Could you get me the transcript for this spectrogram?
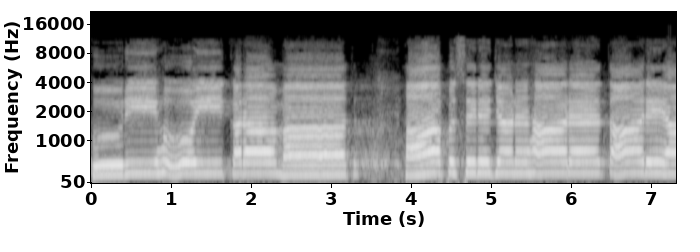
ਪੂਰੀ ਹੋਈ ਕਰਾਮਾਤ ਆਪ ਸਿਰਜਣ ਹਾਰੈ ਤਾਰਿਆ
